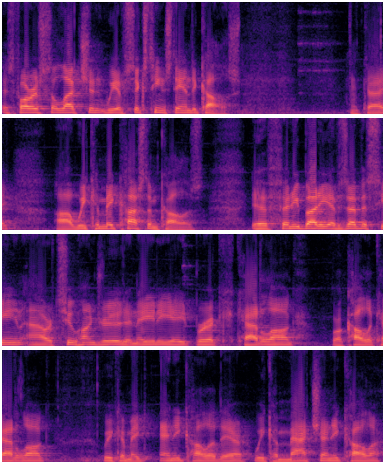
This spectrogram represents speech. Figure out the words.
As far as selection, we have 16 standard colors. Okay? Uh, we can make custom colors. If anybody has ever seen our 288 brick catalog, or color catalog. We can make any color there. We can match any color.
